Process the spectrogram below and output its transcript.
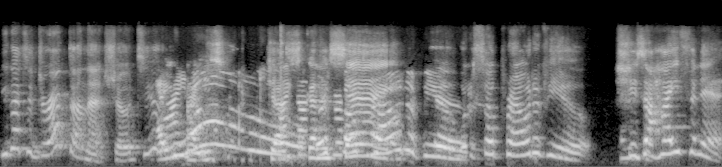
You got to direct on that show too. I I know. know. Just I gonna to We're so proud of you. We're so proud of you. She's a hyphenate.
